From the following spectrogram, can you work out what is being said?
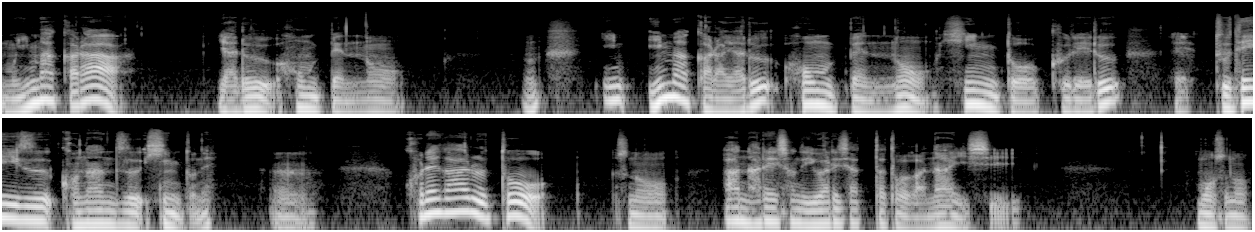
もう今からやる本編のん？今からやる本編のヒントをくれるえ Today's コナンズヒントね。うん。これがあると、その、あ、ナレーションで言われちゃったとかがないし、もうその、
